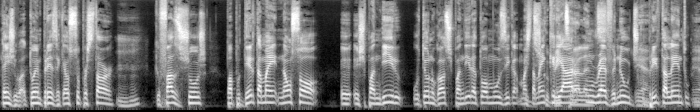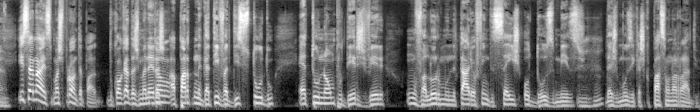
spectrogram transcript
Tens a tua empresa, que é o Superstar, que faz shows para poder também não só eh, expandir o teu negócio, expandir a tua música, mas E também criar talents. um revenue, descobrir talento. Yeah. Isso é nice, mas pronto, epá, de qualquer das maneiras, Então- a parte negativa disso tudo é tu não poderes ver um valor monetário ao fim de 6 ou 12 meses das músicas que passam na rádio.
